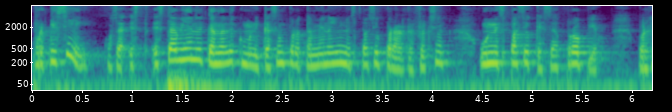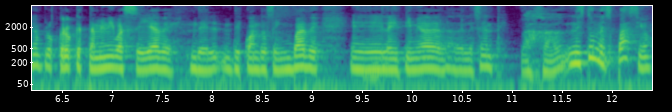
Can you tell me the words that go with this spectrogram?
porque sí, o sea, est- está bien el canal de comunicación, pero también hay un espacio para reflexión, un espacio que sea propio. Por ejemplo, creo que también iba allá de, de- de cuando se invade eh, la intimidad del adolescente. Ajá. Necesita un espacio.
